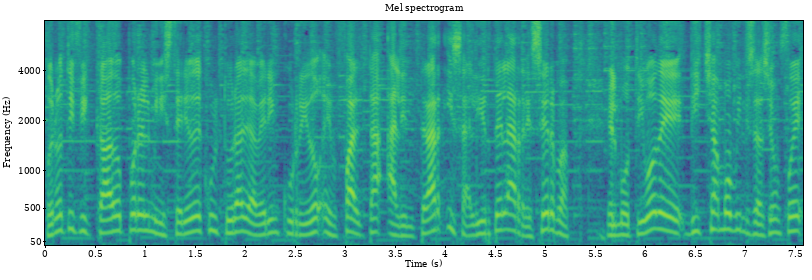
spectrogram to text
fue notificado por el Ministerio de Cultura de haber incurrido en falta al entrar y salir de la reserva. El motivo de dicha movilización fue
